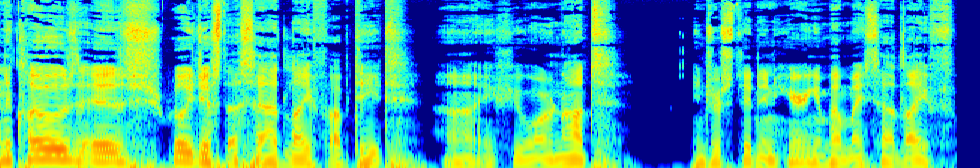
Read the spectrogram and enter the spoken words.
And the close is really just a sad life update. Uh, if you are not interested in hearing about my sad life,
